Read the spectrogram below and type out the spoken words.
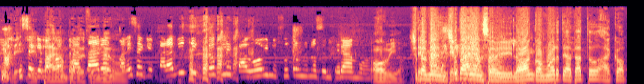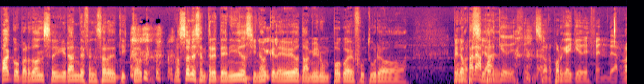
le- Parece le que lo pagan contrataron, parece que para mí TikTok le pagó y nosotros no nos enteramos. Obvio. Yo también, yo también soy, lo banco a muerte a Tato, a, a Paco, perdón, soy gran defensor de TikTok. No solo es entretenido, sino que le veo también un poco de futuro. Pero para. ¿por qué defensor? ¿Por qué hay que defenderlo?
